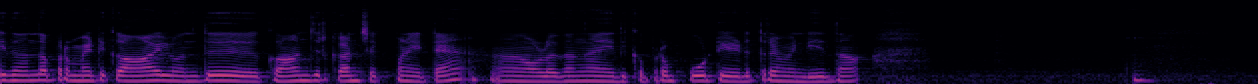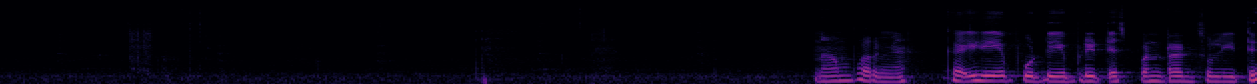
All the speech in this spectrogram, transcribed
இது வந்து அப்புறமேட்டுக்கு ஆயில் வந்து காஞ்சிருக்கான்னு செக் பண்ணிட்டேன். அவ்வளோதாங்க இதுக்கப்புறம் போட்டு எடுத்துட வேண்டியது தான் நான் பாருங்கள் கையிலேயே போட்டு எப்படி டெஸ்ட் பண்ணுறேன்னு சொல்லிட்டு.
